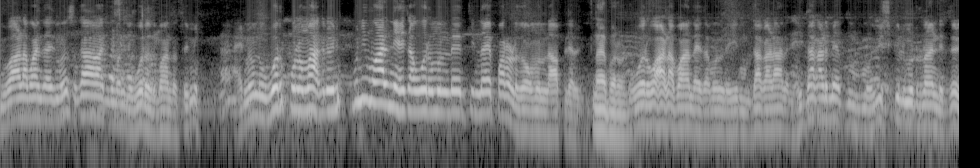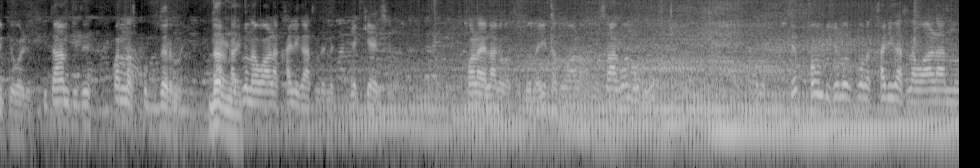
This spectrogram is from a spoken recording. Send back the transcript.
वाडा बांधायचं म्हणून गावात म्हणजे वरच बांधा तुम्ही. आणि म्हणलं वर पुन्हा मागले कुणी माल न्यायचा? वर म्हणलं ती नाही परवडत जाऊ म्हणलं आपल्याला. नाही परवडत. वर वाडा बांधायचा म्हणलं ही दगाड आणलं ही दगाड मी वीस किलोमीटर आणले जळकीवाडी तिथं आमची ते पन्नास फूट दर नाही. दर नाही. जुना वाडा खाली घातला नाही एक्क्याऐंशी. पडायला लागला होता जुना इथं वाडा होता. सागवान होतो. तेच फाउंडेशनवर पुन्हा खाली घातला वाडा आणून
